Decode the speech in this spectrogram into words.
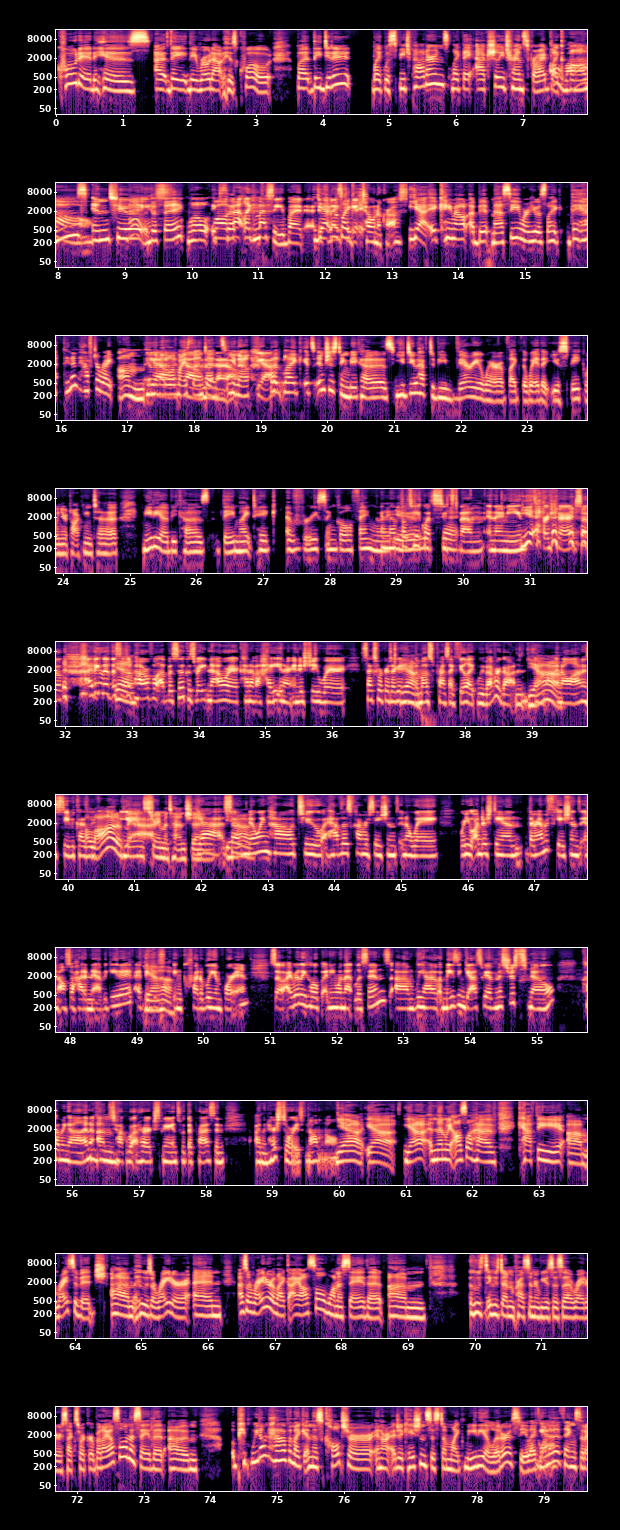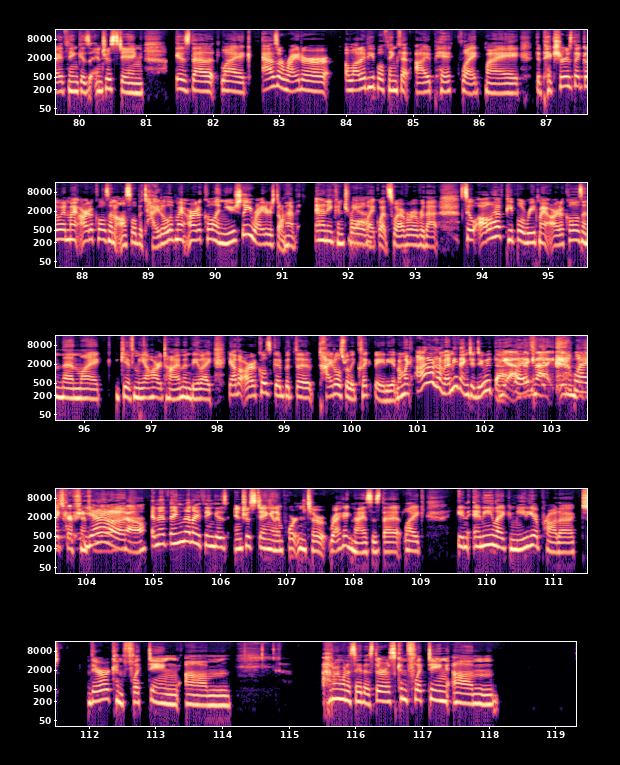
quoted his. Uh, they they wrote out his quote, but they did it like with speech patterns, like they actually transcribed Oh, like wow. ums into Nice. the thing. Well, well, except not like messy, but it's Yeah, it nice was like- to get tone across. yeah, it came out a bit messy where he was like, they they didn't have to write um in Yeah, the middle of my no, no, no, sentence, no. you know. Yeah. But like it's interesting because you do have to be very aware of like the way that you speak when you're talking to media because they might take every single thing that and they'll, you they'll take what suits say. them and their needs Yeah. for sure. So I think that this is a powerful episode because right now we're at kind of a height in our industry where sex workers are getting Yeah. the most press I feel like we've ever gotten. Yeah. In, all honesty, because A lot of yeah. mainstream attention. Yeah. So knowing how to have those conversations in a way where you understand the ramifications and also how to navigate it, I think Yeah. is incredibly important. So I really hope anyone that listens, um, we have amazing guests. We have Mistress Snow coming on um, Mm-hmm. to talk about her experience with the press. And I mean, her story is phenomenal. Yeah, yeah, yeah. And then we also have Kathy um, Reisenwitz, um, who's a writer. And as a writer, like I also want to say that um, who's who's done press interviews as a writer, sex worker. But I also want to say that um, we don't have like in this culture in our education system like media literacy. Like one of the things that I think is interesting is that like as a writer. A lot of people think that I pick like my the pictures that go in my articles and also the title of my article and usually writers don't have any control Yeah. like whatsoever over that. So I'll have people read my articles and then like give me a hard time and be like, yeah, the article's good, but the title's really clickbaity. And I'm like, I don't have anything to do with that. Yeah, Like- that's not in the like, description for yeah. you. No. and the thing that I think is interesting and important to recognize is that, like, in any like media product, there are conflicting. um How do I want to say this? There is conflicting um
